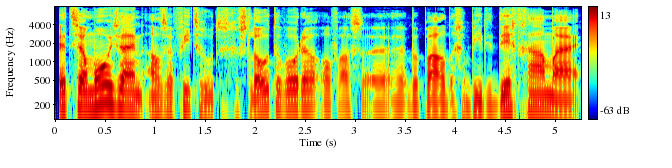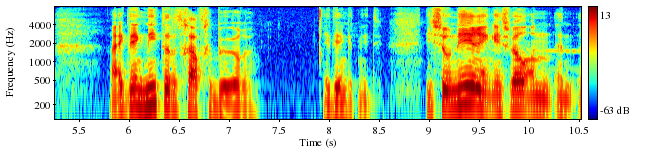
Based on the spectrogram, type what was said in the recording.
Het zou mooi zijn als er fietsroutes gesloten worden of als uh, bepaalde gebieden dichtgaan, maar ik denk niet dat het gaat gebeuren. Ik denk het niet. Die sonering is wel een, een,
